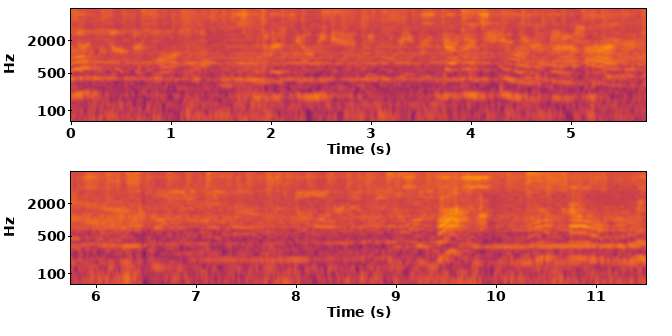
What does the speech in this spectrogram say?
17 km, ajde više. Baš, ono kao ovih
